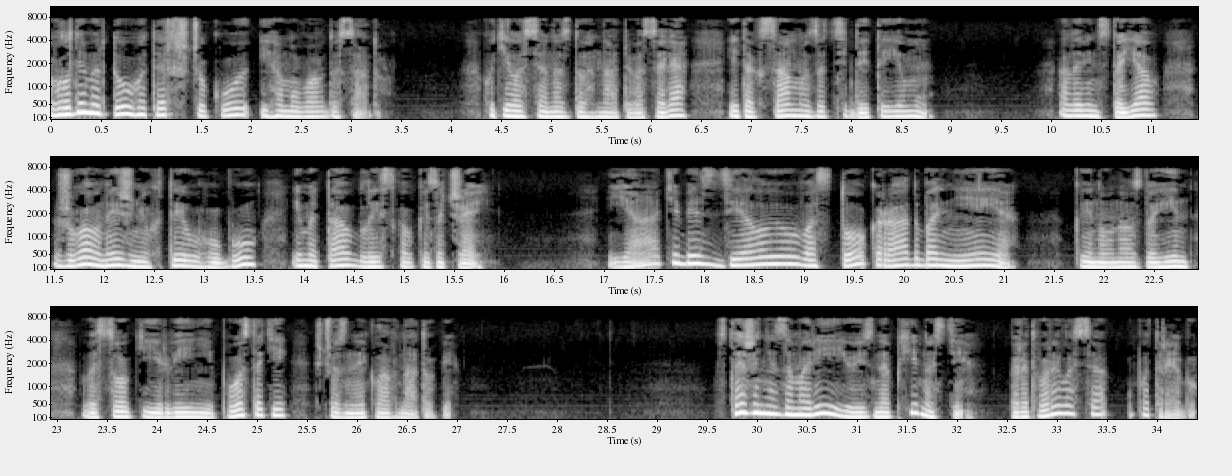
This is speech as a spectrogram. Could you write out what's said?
Володимир довго тер щокою і гамував досаду. Хотілося наздогнати Василя і так само зацідити йому. Але він стояв, жував нижню хтиву губу і метав блискавки з очей. Я тебе сделаю во сто крат больнее, кинув навздогін високій рвійній постаті, що зникла в натовпі. Стеження за Марією із необхідності перетворилося у потребу.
